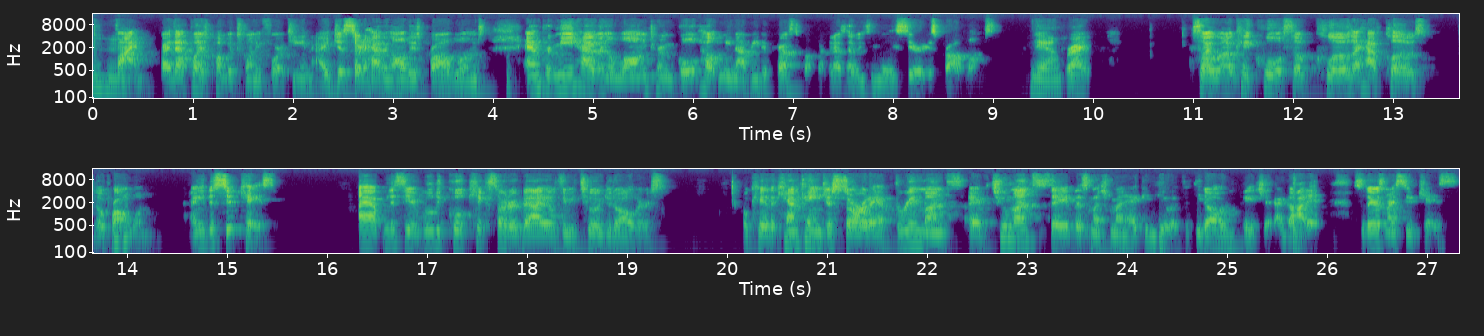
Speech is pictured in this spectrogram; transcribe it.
Mm-hmm. Fine. By that point, it's probably 2014. I just started having all these problems, and for me, having a long-term goal helped me not be depressed about that. I was having some really serious problems. Yeah. Right. So I went, okay, cool. So clothes, I have clothes, no mm-hmm. problem. Mm-hmm. I need a suitcase. I happened to see a really cool Kickstarter bag. It was gonna be two hundred dollars. Okay, the campaign just started. I have three months. I have two months to save this much money. I can do it. Fifty dollars a paycheck. I got it. So there's my suitcase.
